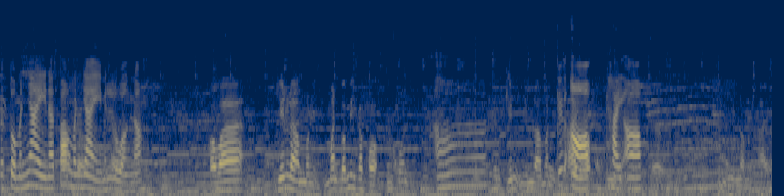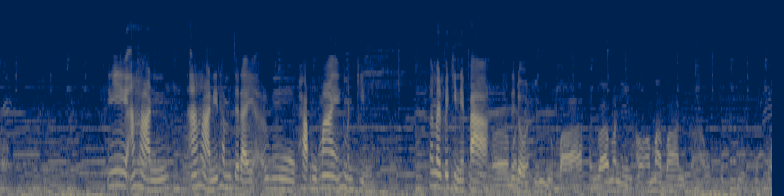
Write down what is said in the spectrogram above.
แต่ตัวมันใหญ่นะต้องมันใหญ่มันหลวงเนาะเพราะว่ากินแล้วมันมันบ่มีกระเพาะคือคนอ๋อมันกินอิ่มแล้วมันก็ขายออกไข่ออกเออกินอิ่มแล้วมันขายออกนี่อาหารอาหารนี่ทำจะได้หมูผักหมูไม้ให้มันกินให้มันไปกินในป่าเออไปมันโดนกินอยู่ป่าคันว่ามันเขาเอามาบานก็เอาพวกลูกพวกพ่อ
